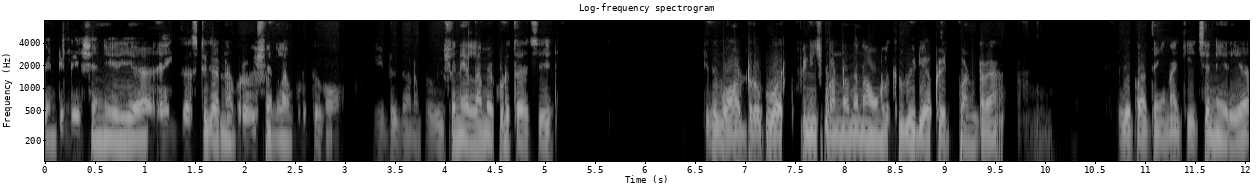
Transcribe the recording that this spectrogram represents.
வென்டிலேஷன் ஏரியா எக்ஸாஸ்ட்டுக்கான ப்ரொவிஷன்லாம் கொடுத்துருக்கோம். வீட்டுக்கான ப்ரொவிஷன் எல்லாமே கொடுத்தாச்சு. இது வாட்ரோப் ஒர்க் ஃபினிஷ் பண்ணது நான் உங்களுக்கு வீடியோ அப்டேட் பண்ணுறேன் இது பார்த்தீங்கன்னா கிச்சன் ஏரியா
